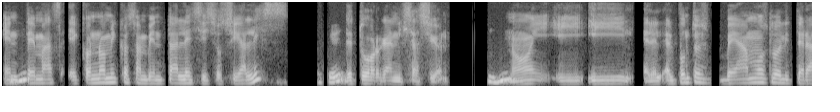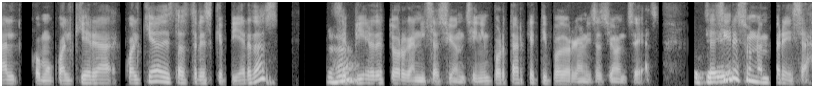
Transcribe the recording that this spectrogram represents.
en uh -huh. temas económicos, ambientales y sociales okay. de tu organización. Uh -huh. ¿no? Y, y, y el, el, punto es, veámoslo literal como cualquiera, cualquiera de estas tres que pierdas, uh -huh. se pierde tu organización, sin importar qué tipo de organización seas. Okay. O sea, si eres una empresa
